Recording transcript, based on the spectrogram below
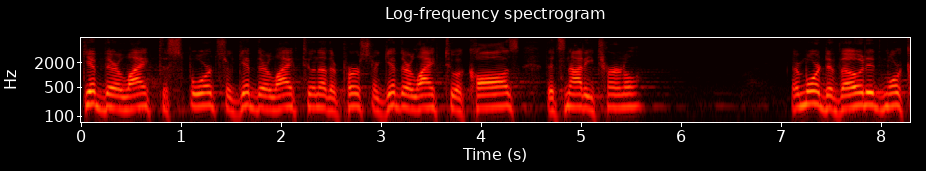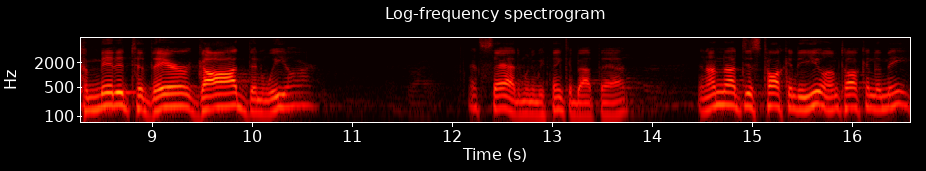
give their life to sports or give their life to another person or give their life to a cause that's not eternal, they're more devoted, more committed to their God than we are. That's sad when we think about that. And I'm not just talking to you, I'm talking to me.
